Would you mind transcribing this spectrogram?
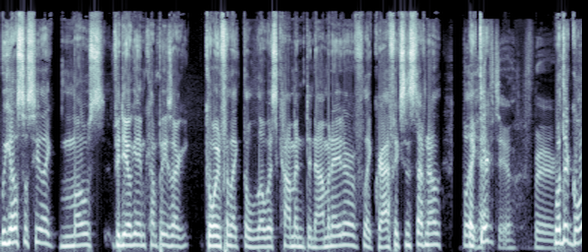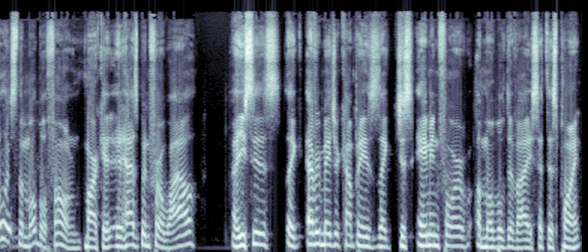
we also see like most video game companies are going for like the lowest common denominator of like graphics and stuff now. well, like, they're- have to for Well, their goal is the mobile phone market. It has been for a while. Uh, you see this like every major company is like just aiming for a mobile device at this point.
